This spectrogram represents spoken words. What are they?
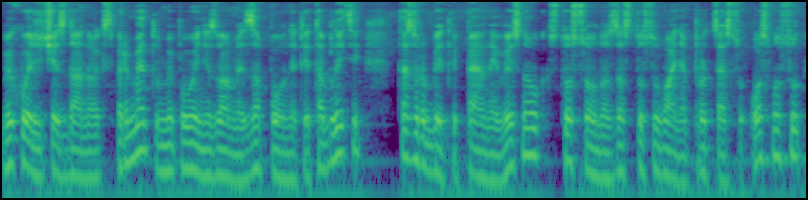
Виходячи з даного експерименту, ми повинні з вами заповнити таблиці та зробити певний висновок стосовно застосування процесу осмосу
